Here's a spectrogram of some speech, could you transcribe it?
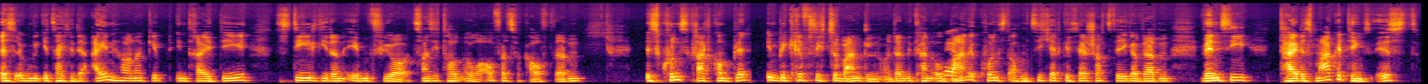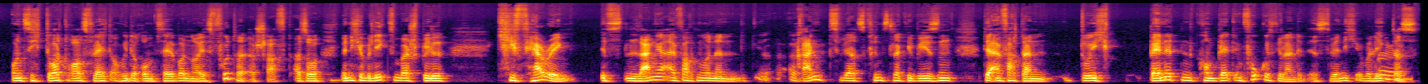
es irgendwie gezeichnete Einhörner gibt in 3D-Stil, die dann eben für 20.000 Euro aufwärts verkauft werden, ist Kunst gerade komplett im Begriff, sich zu wandeln. Und dann kann urbane ja. Kunst auch mit Sicherheit gesellschaftsfähiger werden, wenn sie Teil des Marketings ist und sich dort daraus vielleicht auch wiederum selber neues Futter erschafft. Also wenn ich überlege zum Beispiel Keith Haring, ist lange einfach nur ein Randwärtskünstler gewesen, der einfach dann durch Benetton komplett im Fokus gelandet ist. Wenn ich überlege, mhm. dass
